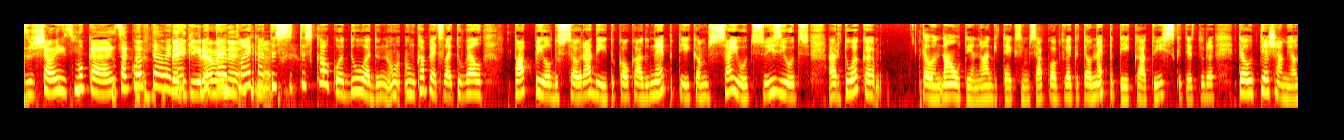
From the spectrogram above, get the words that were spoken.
tu šauji smukā sakoptā vai? Pedikīrā vai ne? laikā tas, tas kaut ko dod, un, un, un kāpēc, lai tu vēl papildus sev radītu kaut kādu nepatīkamu sajūtas, izjūtas ar to, ka tev nav tie nagi, teiksim, sakopt, vai ka tev nepatīk, kā tu izskaties. Tur tev tiešām jau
